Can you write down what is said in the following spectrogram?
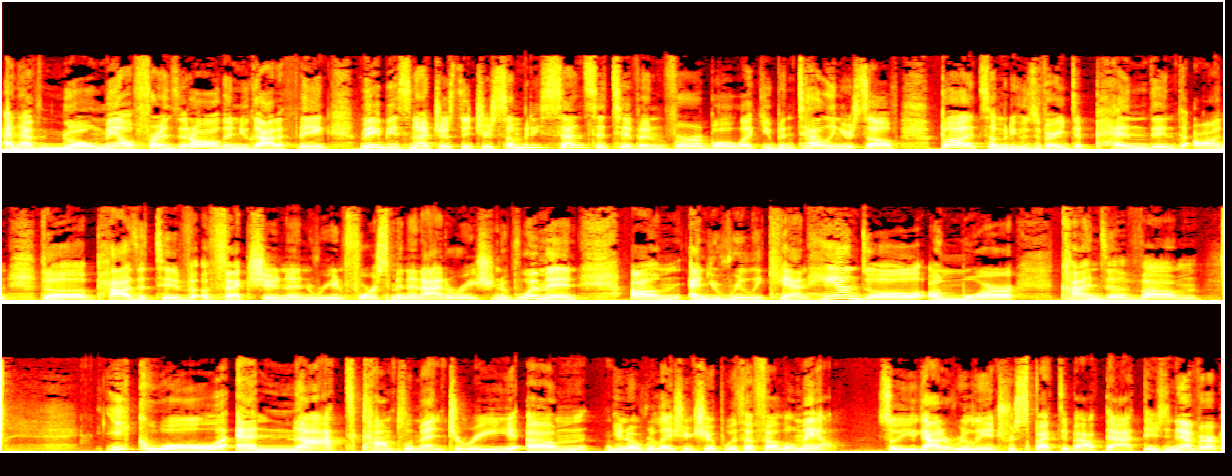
and have no male friends at all, then you got to think maybe it's not just that you're somebody sensitive and verbal, like you've been telling yourself, but somebody who's very dependent on the positive affection and reinforcement and adoration of women, um, and you really can't handle a more kind of um, equal and not complementary, um, you know, relationship with a fellow male. So you got to really introspect about that. There's never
